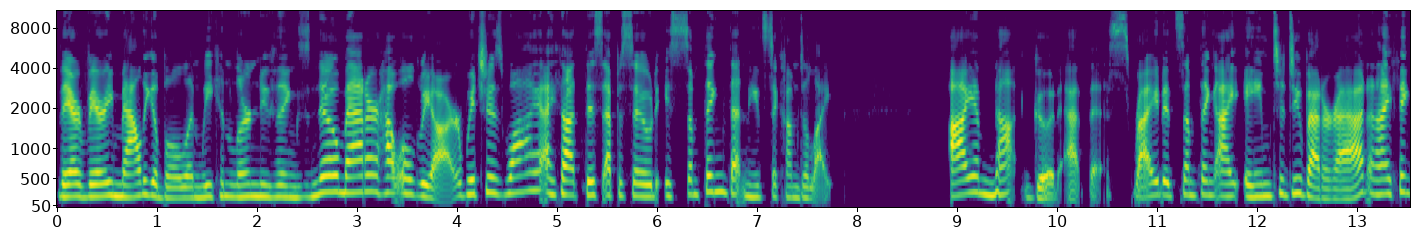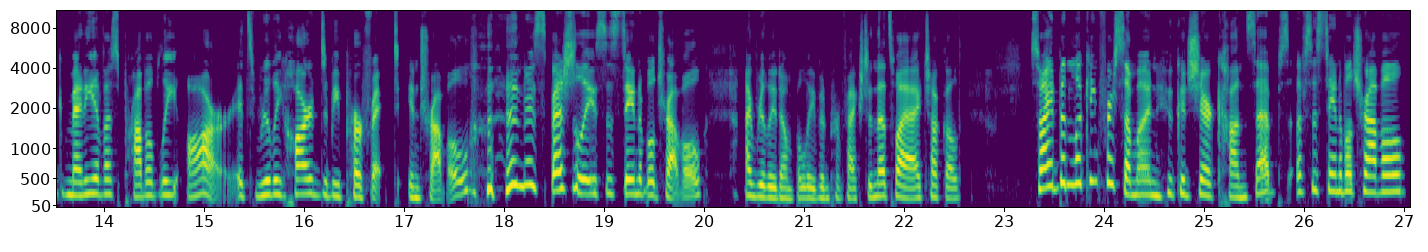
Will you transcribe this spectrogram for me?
They are very malleable and we can learn new things no matter how old we are, which is why I thought this episode is something that needs to come to light. I am not good at this, right? It's something I aim to do better at. And I think many of us probably are. It's really hard to be perfect in travel, and especially sustainable travel. I really don't believe in perfection. That's why I chuckled. So I had been looking for someone who could share concepts of sustainable travel,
